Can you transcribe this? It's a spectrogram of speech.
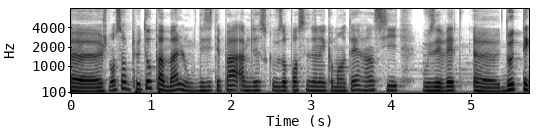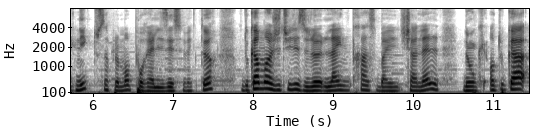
euh, je m'en sors plutôt pas mal, donc n'hésitez pas à me dire ce que vous en pensez dans les commentaires, hein, si vous avez euh, d'autres techniques tout simplement pour réaliser ce vecteur. En tout cas moi j'utilise le Line Trace by Channel. Donc en tout cas,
